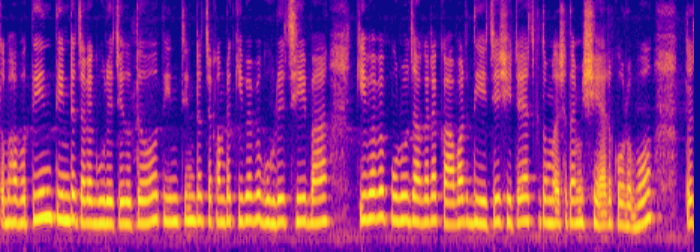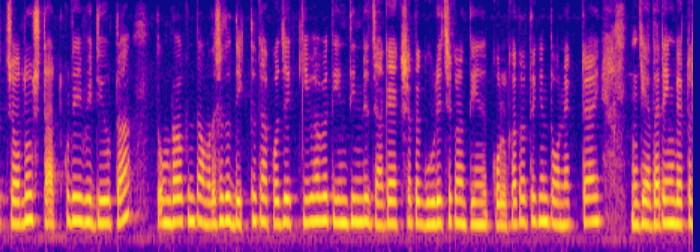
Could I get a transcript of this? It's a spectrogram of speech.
তো ভাবো তিন তিনটে জায়গা ঘুরেছি, তো তিন তিনটে জায়গা আমরা কীভাবে ঘুরেছি বা কীভাবে পুরো জায়গাটা কাভার দিয়েছি সেটাই আজকে তোমাদের সাথে আমি শেয়ার করব। তো চলো স্টার্ট করি এই ভিডিওটা তোমরাও কিন্তু আমাদের সাথে দেখতে থাকো যে কীভাবে তিন তিনটে জায়গা একসাথে ঘুরেছে, কারণ তিন কলকাতাতে কিন্তু অনেকটাই গ্যাদারিং বা একটা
